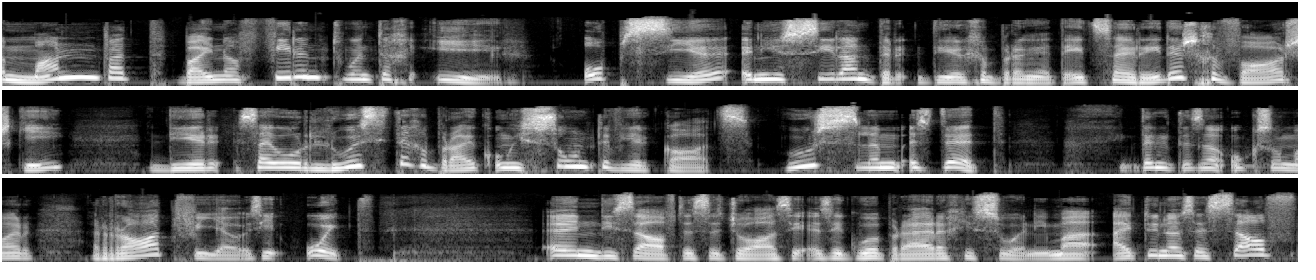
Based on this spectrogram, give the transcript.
'n man wat byna 24 uur op see in Nieu-Seeland deurgebring het, het sy redders gewaarsku deur sy horlosie te gebruik om die son te weerkaats. Hoe slim is dit? Ek dink dit is nou ook sommer raad vir jou as jy ooit in dieselfde situasie is. Ek hoop regtig nie so nie, maar hy het toe nou sy self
